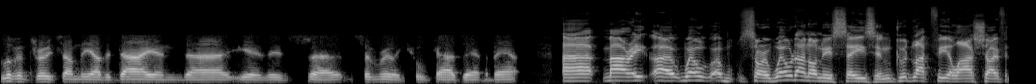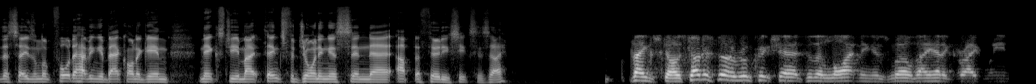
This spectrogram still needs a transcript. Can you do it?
looking through some the other day, and uh, yeah, there's some really cool cards out and about. Uh, Murray, uh, well, uh, sorry, well done on your season. Good luck for your last show for the season. Look forward to having you back on again next year, mate. Thanks for joining us and uh, up the 36ers, eh? Thanks, guys. Can I just do a real quick shout out to the Lightning as well? They had a great win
